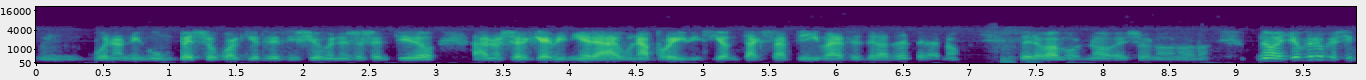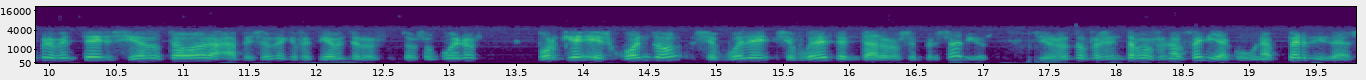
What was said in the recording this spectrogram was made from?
mm, bueno ningún peso cualquier decisión en ese sentido, a no ser que viniera una prohibición taxativa, etcétera, etcétera, ¿no? Pero vamos, no, eso no, no, no. No, yo creo que simplemente se ha adoptado ahora, a pesar de que efectivamente los resultados son buenos, porque es cuando se puede se puede tentar a los empresarios. Si nosotros presentamos una feria con unas pérdidas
